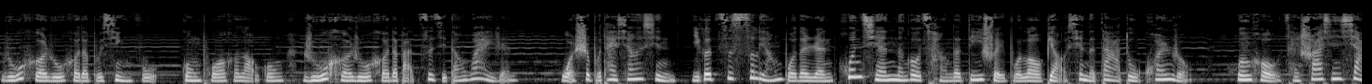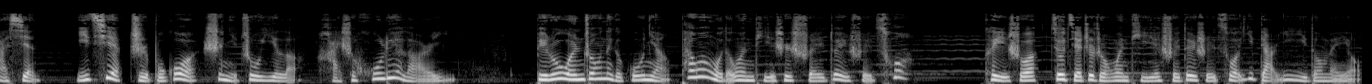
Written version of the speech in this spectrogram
如何如何的不幸福，公婆和老公如何如何的把自己当外人，我是不太相信一个自私凉薄的人，婚前能够藏得滴水不漏，表现的大度宽容，婚后才刷新下限，一切只不过是你注意了还是忽略了而已。比如文中那个姑娘，她问我的问题是谁对谁错。可以说，纠结这种问题谁对谁错一点意义都没有。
